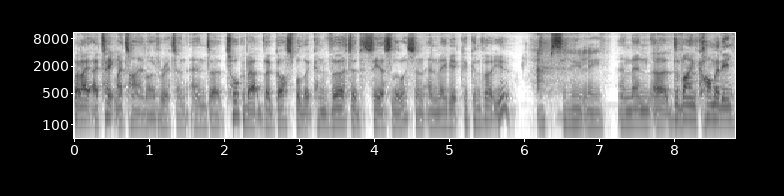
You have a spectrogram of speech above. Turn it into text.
But I, I take my time over it and, and uh, talk about the gospel that converted C.S. Lewis, and, and maybe it could convert you. Absolutely. And then uh, Divine Comedy.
